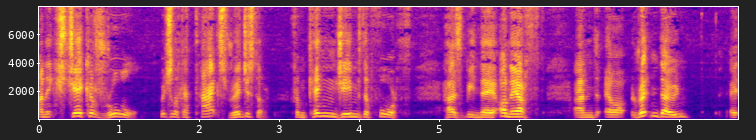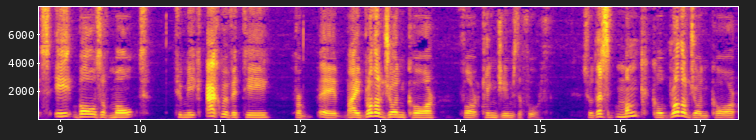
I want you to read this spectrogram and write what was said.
an exchequer's roll, which is like a tax register from King James IV, has been uh, unearthed and uh, written down. It's eight balls of malt to make aquavitae for, uh, by Brother John Cor for King James IV. So this monk called Brother John Cor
